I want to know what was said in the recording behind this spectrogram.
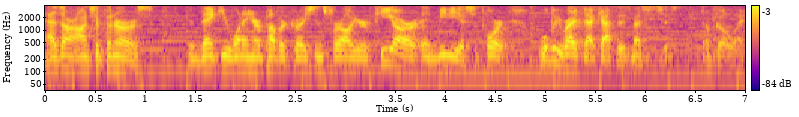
as our entrepreneurs. And thank you, One Here Public Relations, for all your PR and media support. We'll be right back after these messages. Don't go away.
